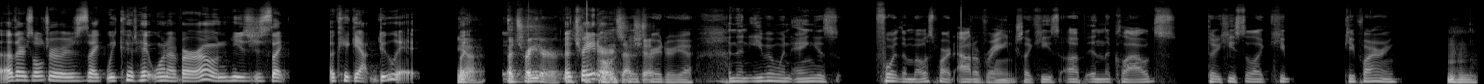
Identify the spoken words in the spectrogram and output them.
other soldier is like, we could hit one of our own. He's just like, okay, yeah, do it. Like- yeah. A traitor. A traitor. owns that a ship. traitor, yeah. And then even when Aang is, for the most part, out of range, like he's up in the clouds, that he's still like keep keep firing. Mhm.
